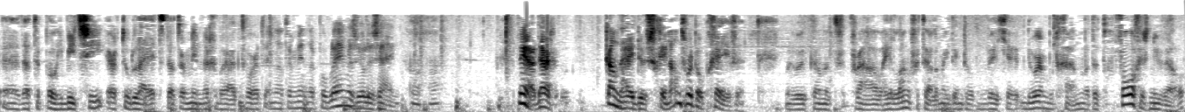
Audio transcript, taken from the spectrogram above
uh, dat de prohibitie ertoe leidt dat er minder gebruikt wordt en dat er minder problemen zullen zijn. Uh -huh. Nou ja, daar kan hij dus geen antwoord op geven. Ik kan het verhaal heel lang vertellen, maar ik denk dat het een beetje door moet gaan. Want het gevolg is nu wel,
